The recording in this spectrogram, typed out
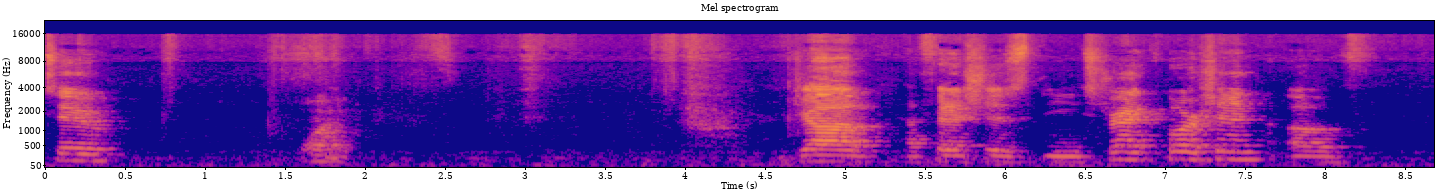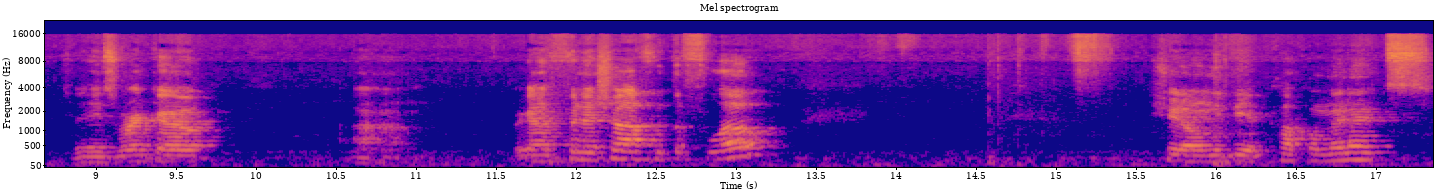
two, one. Good job. That finishes the strength portion of today's workout. Um, we're gonna finish off with the flow. Should only be a couple minutes.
